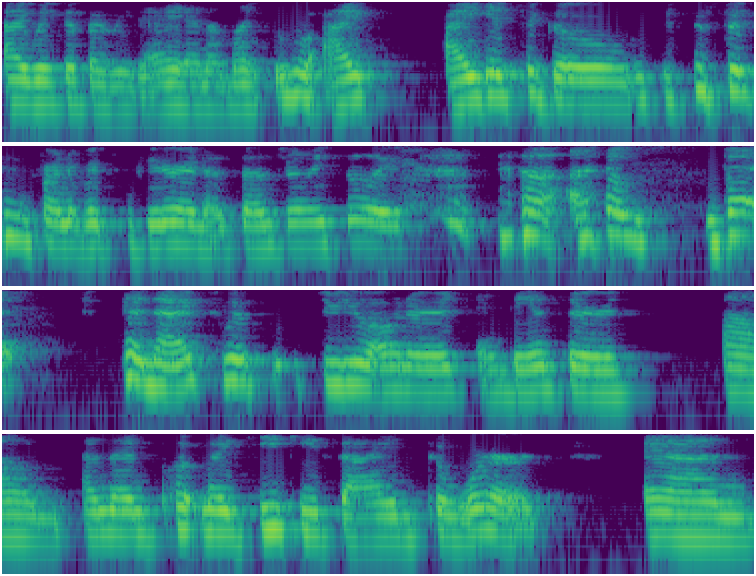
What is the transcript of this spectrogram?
I wake up every day and I'm like, ooh, I I get to go sit in front of a computer. and it sounds really silly, um, but connect with studio owners and dancers, um, and then put my geeky side to work. And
